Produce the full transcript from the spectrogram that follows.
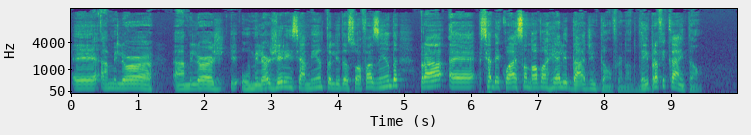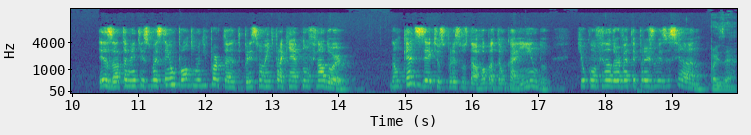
é, a melhor, a melhor, o melhor gerenciamento ali da sua fazenda para é, se adequar a essa nova realidade, então, Fernando. Veio para ficar, então. Exatamente isso, mas tem um ponto muito importante, principalmente para quem é confinador. Não quer dizer que os preços da arroba estão caindo, que o confinador vai ter prejuízo esse ano. Pois é.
